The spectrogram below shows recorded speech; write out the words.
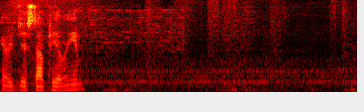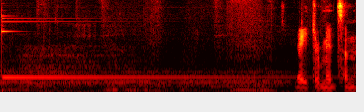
Can we just stop healing him? Raider Midson.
